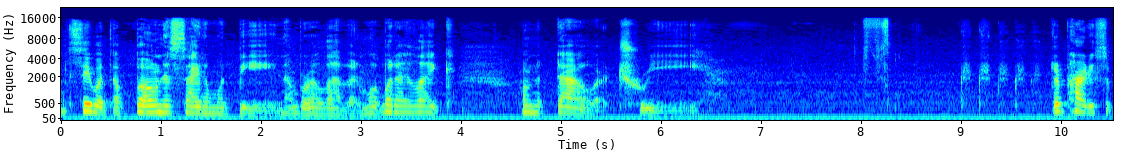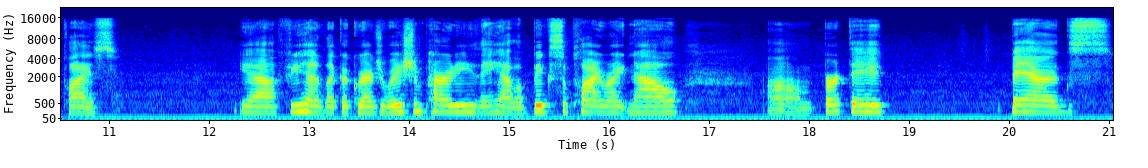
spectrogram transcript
Let's see what a bonus item would be. Number 11. What would I like from the Dollar Tree? they're party supplies. Yeah, if you had like a graduation party, they have a big supply right now. Um, birthday bags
